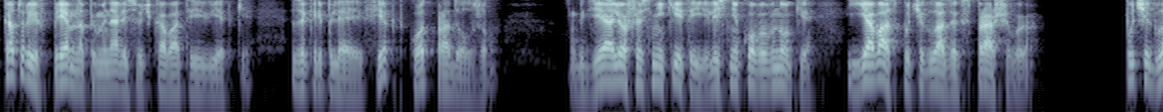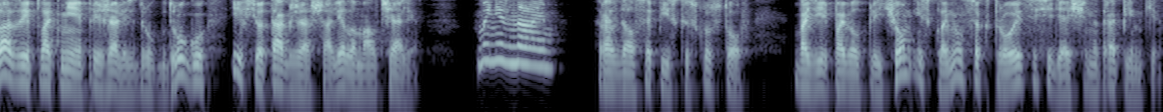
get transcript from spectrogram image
которые впрямь напоминали сучковатые ветки. Закрепляя эффект, кот продолжил. «Где Алеша с Никитой, лесниковы внуки? Я вас, пучеглазых, спрашиваю». Пучеглазые плотнее прижались друг к другу и все так же ошалело молчали. «Мы не знаем», — раздался писк из кустов. Базиль повел плечом и склонился к троице, сидящей на тропинке.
